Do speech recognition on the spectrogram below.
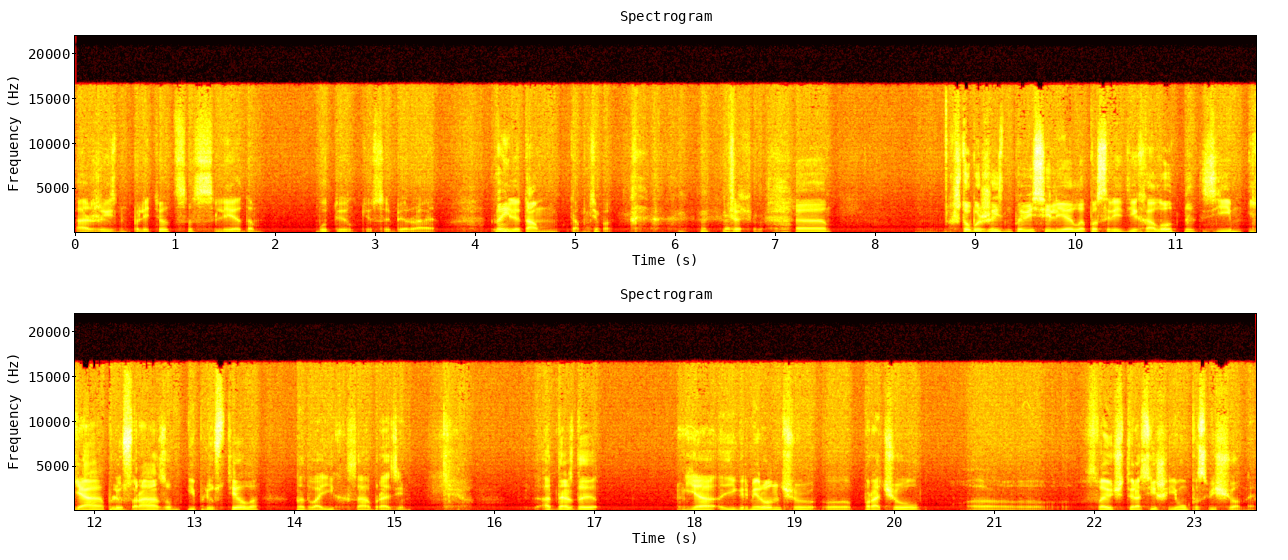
а жизнь плетется следом, бутылки собирая. Ну или там, там типа... э, Чтобы жизнь повеселела посреди холодных зим, я плюс разум и плюс тело на двоих сообразим. Однажды я Игорю Мироновичу э, прочел э, свое четверостишие ему посвященное.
